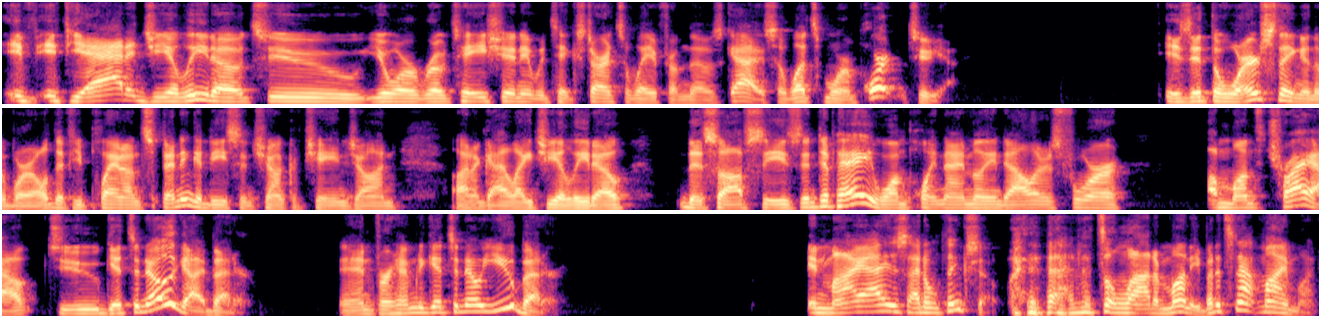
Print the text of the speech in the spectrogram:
if if you added Giolito to your rotation, it would take starts away from those guys. So what's more important to you? Is it the worst thing in the world if you plan on spending a decent chunk of change on on a guy like Giolito this offseason to pay $1.9 million for a month tryout to get to know the guy better and for him to get to know you better? In my eyes, I don't think so. That's a lot of money, but it's not my money.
